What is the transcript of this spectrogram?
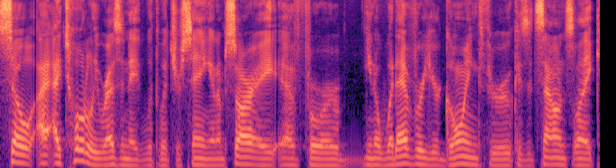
So I, I totally resonate with what you're saying, and I'm sorry uh, for you know whatever you're going through because it sounds like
